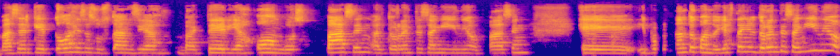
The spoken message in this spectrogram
va a hacer que todas esas sustancias, bacterias, hongos, pasen al torrente sanguíneo, pasen, eh, y por lo tanto cuando ya está en el torrente sanguíneo,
